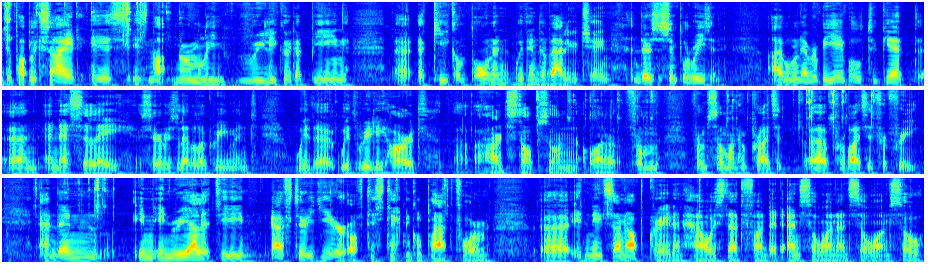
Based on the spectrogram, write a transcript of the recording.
the public side is is not normally really good at being a, a key component within the value chain, and there's a simple reason. I will never be able to get an, an SLA, a service level agreement, with a, with really hard uh, hard stops on, on from from someone who provides it uh, provides it for free. And then in, in reality, after a year of this technical platform, uh, it needs an upgrade and how is that funded and so on and so on. So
